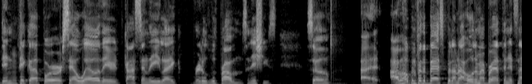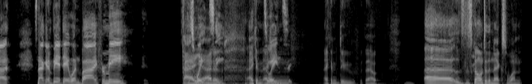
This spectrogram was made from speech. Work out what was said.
didn't Mhm. pick up or sell well. They're constantly like riddled with problems and issues. So I I'm hoping for the best, but I'm not holding my breath, and it's not it's not going to be a day one buy for me. It's Ah, wait yeah, and I see. I can It's I wait and can, see. I can do without. Uh, let's let's go on to the next one.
